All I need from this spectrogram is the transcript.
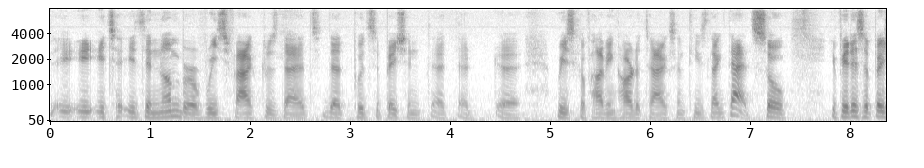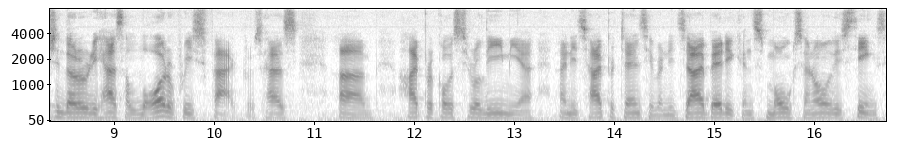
it, it's, a, it's a number of risk factors that, that puts the patient at, at uh, risk of having heart attacks and things like that. So if it is a patient that already has a lot of risk factors, has um, hypercholesterolemia and it's hypertensive and it's diabetic and smokes and all these things,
